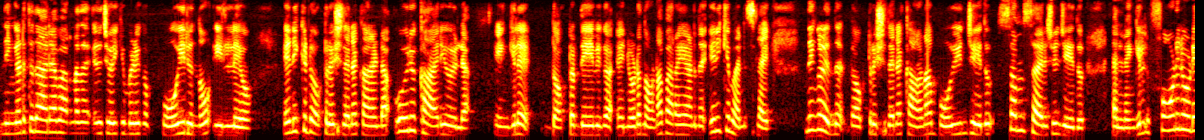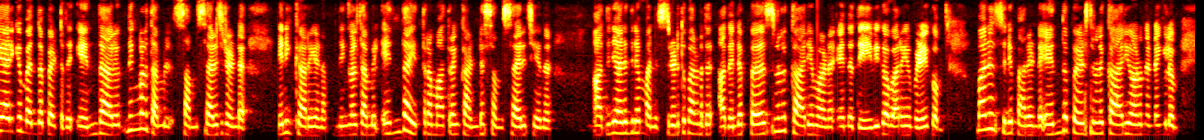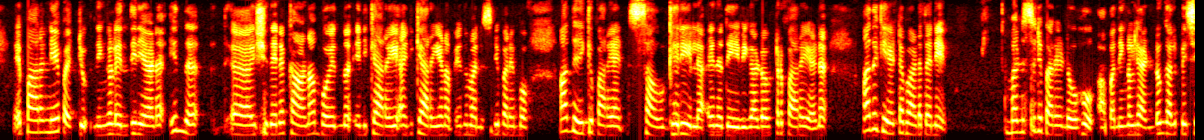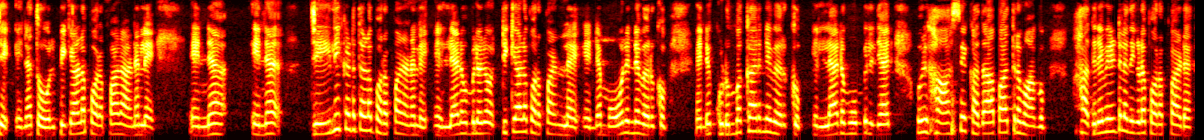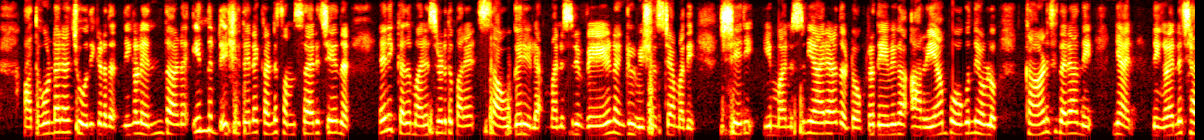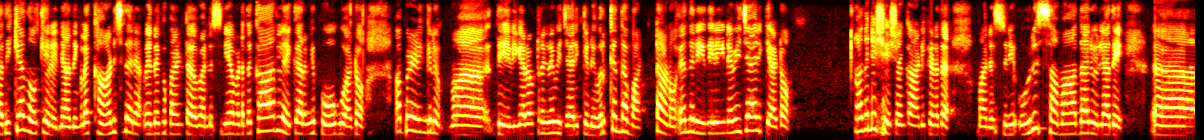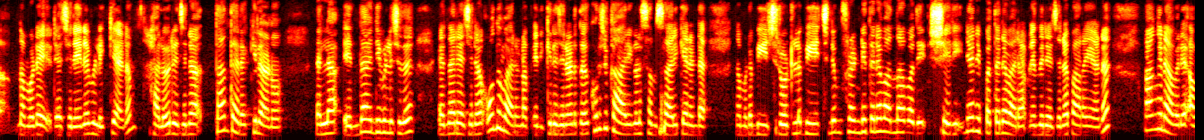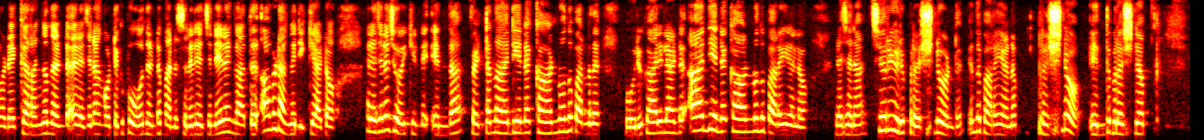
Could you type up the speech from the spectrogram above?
നിങ്ങളുടെ അടുത്ത് ആരാ പറഞ്ഞത് എന്ന് ചോദിക്കുമ്പോഴേക്കും പോയിരുന്നോ? ഇല്ലയോ? എനിക്ക് ഡോക്ടർ ഇഷിതനെ കാണേണ്ട ഒരു കാര്യവുമില്ല എങ്കിലേ ഡോക്ടർ ദേവിക എന്നോട് നുണ പറയാണെന്ന് എനിക്ക് മനസ്സിലായി. നിങ്ങൾ ഇന്ന് ഡോക്ടർ ഇഷിതനെ കാണാൻ പോയും ചെയ്തു സംസാരിച്ചും ചെയ്തു. അല്ലെങ്കിൽ ഫോണിലൂടെ ആയിരിക്കും ബന്ധപ്പെട്ടത്. എന്തായാലും നിങ്ങൾ തമ്മിൽ സംസാരിച്ചിട്ടുണ്ട്. എനിക്കറിയണം നിങ്ങൾ തമ്മിൽ എന്താ ഇത്രമാത്രം കണ്ട് സംസാരിച്ചെന്ന്. അത് ഞാനിതിനെ മനസ്സിനെടുത്ത് പറഞ്ഞത് അതെന്റെ പേഴ്സണൽ കാര്യമാണ് എന്ന് ദേവിക പറയുമ്പോഴേക്കും മനസ്സിന് പറയണ്ട എന്ത് പേഴ്സണൽ കാര്യമാണെന്നുണ്ടെങ്കിലും പറഞ്ഞേ പറ്റൂ. നിങ്ങൾ എന്തിനാണ് ഇന്ന് ഇഷിതനെ കാണാൻ പോയെന്ന് എനിക്കറിയ എനിക്കറിയണം എന്ന് മനസ്സിന് പറയുമ്പോൾ അതെനിക്ക് പറയാൻ സൗകര്യമില്ല എന്ന് ദേവിക ഡോക്ടർ പറയാണ്. അത് കേട്ട പാടെ തന്നെ മനസ്സിന് പറയണ്ട ഓഹോ അപ്പൊ നിങ്ങൾ രണ്ടും കൽപ്പിച്ച് എന്നെ തോൽപ്പിക്കാനുള്ള പുറപ്പാടാണല്ലേ? എന്നെ എന്നെ ജയിലിൽ കിടത്താനുള്ള പുറപ്പാടാണല്ലേ എല്ലാവരുടെ മുമ്പിൽ ഒരു ഒറ്റയ്ക്കാളെ പുറപ്പാണല്ലേ? എന്റെ മോൻ എന്നെ വെറുക്കും. എന്റെ കുടുംബക്കാരനെ വെറുക്കും. എല്ലാവരുടെ മുമ്പിൽ ഞാൻ ഒരു ഹാസ്യ കഥാപാത്രമാകും. അതിനു വേണ്ടിയല്ല നിങ്ങളുടെ പുറപ്പാട്? അതുകൊണ്ടാണ് ഞാൻ ചോദിക്കണത്. നിങ്ങൾ എന്താണ് ഇന്ന് ഇഷിതനെ കണ്ട് സംസാരിച്ചതെന്ന് എനിക്കത് മനസ്സിനടുത്ത് പറയാൻ സൗകര്യമില്ല. മനസ്സിന് വേണമെങ്കിൽ വിശ്വസിച്ചാൽ മതി. ശരി ഈ മനസ്സിനെ ആരാണെന്ന് ഡോക്ടർ ദേവിക അറിയാൻ പോകുന്നേ ഉള്ളൂ. കാണിച്ചു തരാന്നേ ഞാൻ നിങ്ങൾ എന്നെ ചതിക്കാൻ നോക്കിയാലേ ഞാൻ നിങ്ങളെ കാണിച്ചു തരാം എന്നൊക്കെ പറഞ്ഞിട്ട് മനസ്സിനെ അവിടുത്തെ കാറിലേക്ക് ഇറങ്ങി പോകുക കേട്ടോ. അപ്പോഴെങ്കിലും ദേവിക ഡോക്ടർ ഇങ്ങനെ വിചാരിക്കണം ഇവർക്ക് എന്താ വട്ടാണോ? എന്ന രീതിയിൽ ഇങ്ങനെ വിചാരിക്കുക കേട്ടോ. അതിനുശേഷം കാണിക്കണത് മനസ്സിന് ഒരു സമാധാനം ഇല്ലാതെ ആ, നമ്മുടെ രചനയെ വിളിക്കുകയാണ്. ഹലോ രചന താൻ തിരക്കിലാണോ? അല്ല എന്താ ആന്റി വിളിച്ചത്? എന്നാ രചന ഒന്ന് വരണം. എനിക്ക് രചന അടുത്ത് കുറച്ച് കാര്യങ്ങൾ സംസാരിക്കാനുണ്ട്. നമ്മുടെ ബീച്ച് റോഡിലെ ബീച്ചിനും ഫ്രണ്ടിൽ തന്നെ വന്നാൽ മതി. ശരി ഞാൻ ഇപ്പൊ തന്നെ വരാം എന്ന് രചന പറയാണ്. അങ്ങനെ അവർ അവിടേക്ക് ഇറങ്ങുന്നുണ്ട്. രചന അങ്ങോട്ടേക്ക് പോകുന്നുണ്ട്. മനസ്സിൽ രചനയിലും കാത്ത് അവിടെ അങ്ങ് ഇരിക്കാട്ടോ കേട്ടോ. രചന ചോദിക്കണ്ടേ എന്താ പെട്ടെന്ന് ആന്റി എന്നെ കാണണമെന്ന് പറഞ്ഞത്? ഒരു കാര്യമില്ലാണ്ട് ആന്റി എന്നെ കാണണമെന്ന് പറയില്ലല്ലോ രചന ചെറിയൊരു പ്രശ്നമുണ്ട് എന്ന് പറയാണ്. പ്രശ്നോ? എന്ത് പ്രശ്നം?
